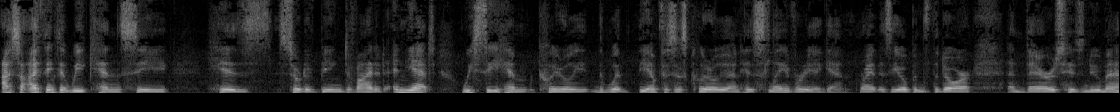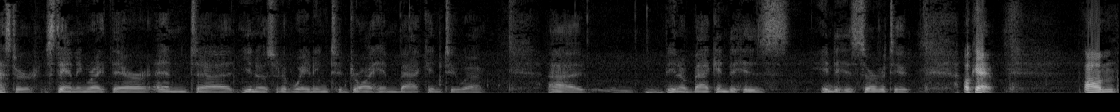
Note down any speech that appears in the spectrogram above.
I so I think that we can see his sort of being divided, and yet we see him clearly with the emphasis clearly on his slavery again, right? As he opens the door, and there's his new master standing right there, and uh, you know, sort of waiting to draw him back into, uh, uh, you know, back into his into his servitude. Okay. Um,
